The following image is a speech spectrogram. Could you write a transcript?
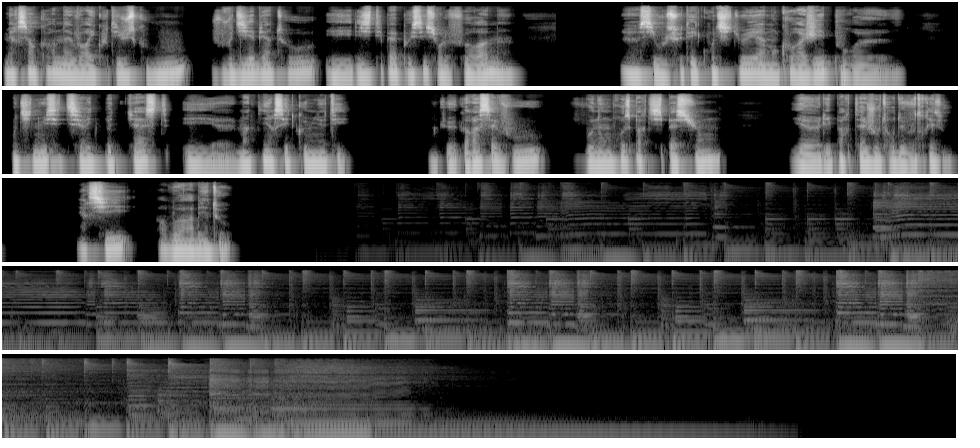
merci encore de m'avoir écouté jusqu'au bout. Je vous dis à bientôt et n'hésitez pas à poster sur le forum si vous souhaitez continuer à m'encourager pour continuer cette série de podcasts et maintenir cette communauté. Donc, euh, grâce à vous, vos nombreuses participations et euh, les partages autour de votre réseau. Merci, au revoir, à bientôt.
